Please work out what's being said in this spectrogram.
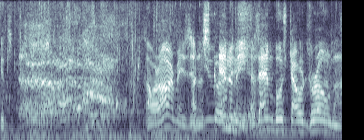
It looks like it's done. Our army's in a, skirmish. enemy has ambushed our drones.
